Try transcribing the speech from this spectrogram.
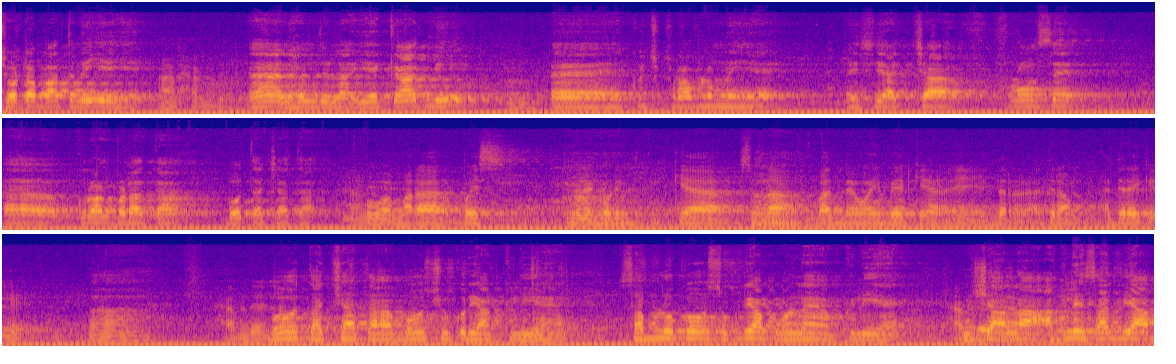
छोटा बात नहीं है ये। हाँ अल्हम्दुलिल्लाह एक आदमी कुछ प्रॉब्लम नहीं है। ऐसे अच्छा फ्लो से कुरान पढ़ा था बहुत अच्छा था। वो हमारा वॉइस रिकॉर्डिंग किया सुना बाद में वहीं बैठ किया इधर अतिराम अतिरय के लिए। हाँ। बहुत अच्छा था बहुत शुक्रिया आपके लिए। सब लोग को शुक्रिया बोलना है आपके लिए। इनशाला अगले साल भी आप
